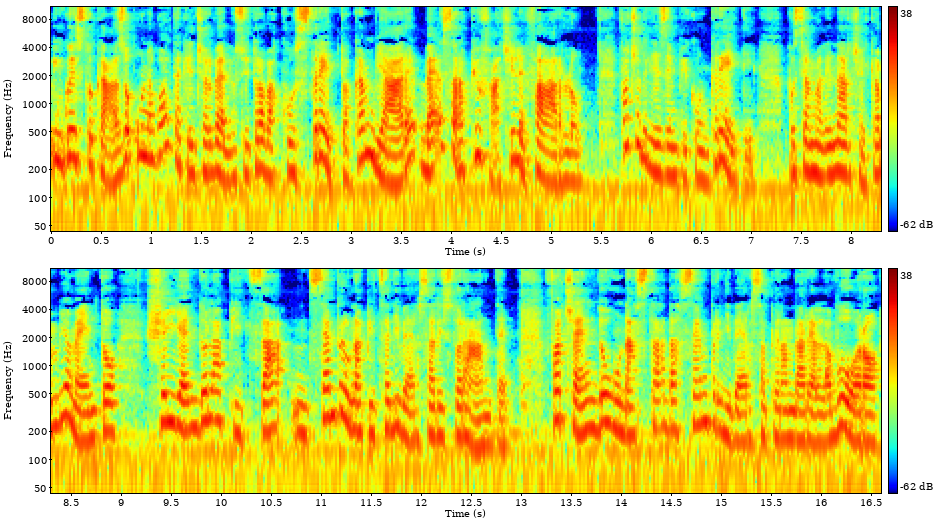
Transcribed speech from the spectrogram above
in questo caso, una volta che il cervello si trova costretto a cambiare, beh, sarà più facile farlo. Faccio degli esempi concreti. Possiamo allenarci al cambiamento scegliendo la pizza, mm, sempre una pizza diversa al ristorante, facendo una strada sempre diversa per andare al lavoro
